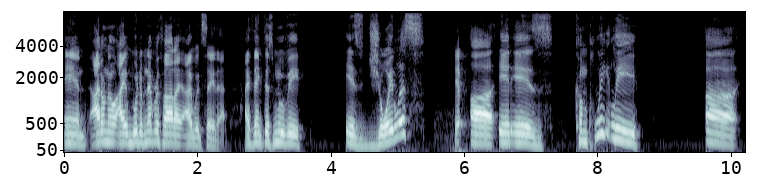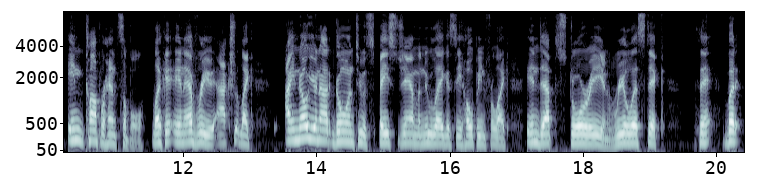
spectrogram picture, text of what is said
And I don't know. I would have never thought I, I would say that. I think this movie is joyless. Yep. Uh, it is completely uh, incomprehensible. Like in every actual, like I know you're not going to a Space Jam: A New Legacy hoping for like in-depth story and realistic thing, but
